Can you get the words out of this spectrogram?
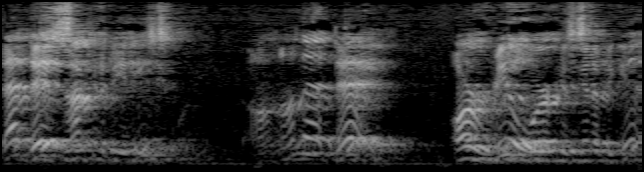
that day is not going to be an easy one. On that day, our real work is going to begin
